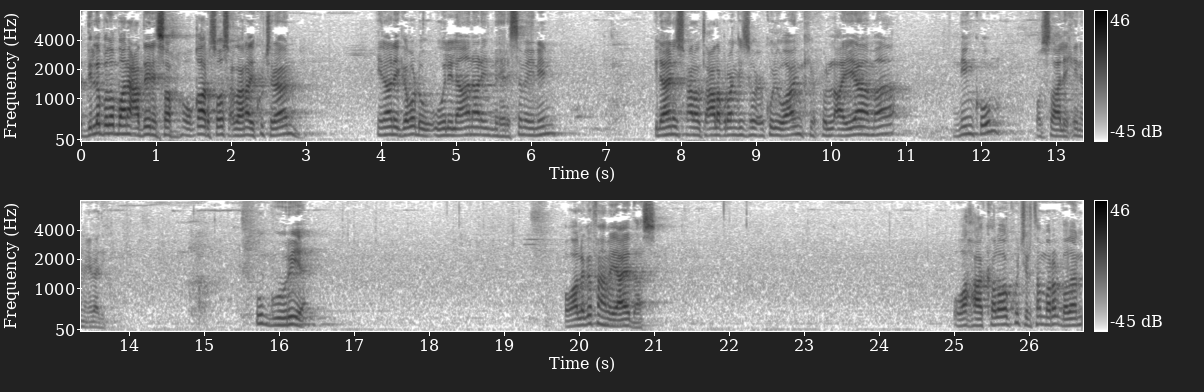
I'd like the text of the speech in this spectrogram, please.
adilo badan baana caddaynaysa oo qaar soo socdaana ay ku jiraan. Inaanay gabadhu weli la'aan aanay mehersameynin ilaahayna subxana wa tacala qur'aankiisa wuxuu ku uhi waankixu layaama minkum wasaalixiina min cibaadikum. U guuriya. Waa laga fahmaya aayaddaas. Waxaa kaloo ku jirta marar badan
